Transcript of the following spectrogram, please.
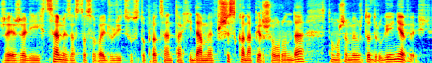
że jeżeli chcemy zastosować jiu-jitsu w 100% i damy wszystko na pierwszą rundę, to możemy już do drugiej nie wyjść.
